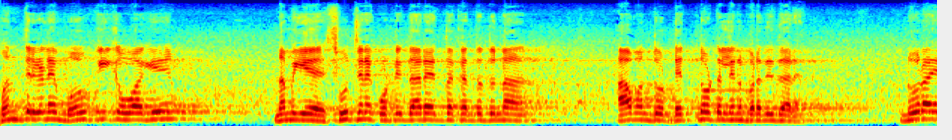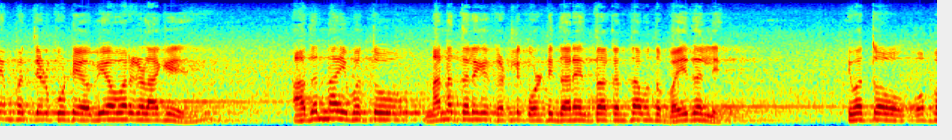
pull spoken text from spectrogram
ಮಂತ್ರಿಗಳೇ ಮೌಖಿಕವಾಗಿ ನಮಗೆ ಸೂಚನೆ ಕೊಟ್ಟಿದ್ದಾರೆ ಅಂತಕ್ಕಂಥದ್ದನ್ನು ಆ ಒಂದು ಡೆತ್ ನೋಟಲ್ಲಿ ಬರೆದಿದ್ದಾರೆ. ನೂರ ಎಂಬತ್ತೇಳು ಕೋಟಿ ಅವ್ಯವಹಾರಗಳಾಗಿ ಅದನ್ನು ಇವತ್ತು ನನ್ನ ತಲೆಗೆ ಕಟ್ಟಲಿಕ್ಕೆ ಹೊರಟಿದ್ದಾರೆ ಅಂತಕ್ಕಂಥ ಒಂದು ಭಯದಲ್ಲಿ ಇವತ್ತು ಒಬ್ಬ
